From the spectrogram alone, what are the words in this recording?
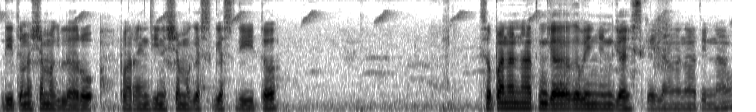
Dito na siya maglaro para hindi na siya magasgas dito. So paano natin gagawin yun guys kailangan natin ng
